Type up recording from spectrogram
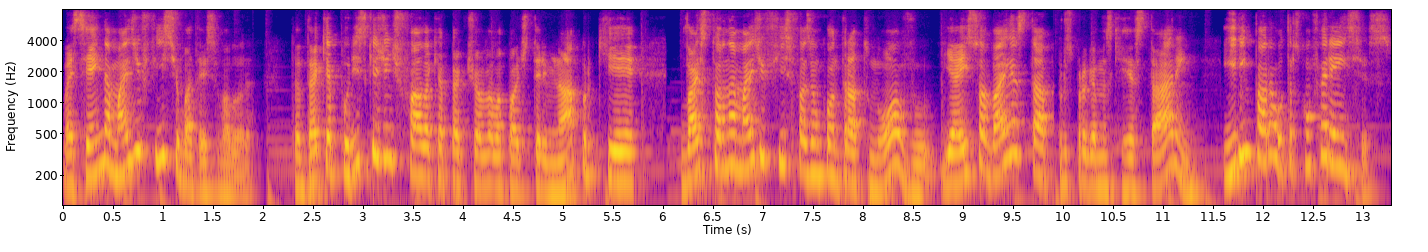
vai ser ainda mais difícil bater esse valor. Tanto é que é por isso que a gente fala que a Pac-12 ela pode terminar, porque vai se tornar mais difícil fazer um contrato novo, e aí só vai restar para os programas que restarem irem para outras conferências.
